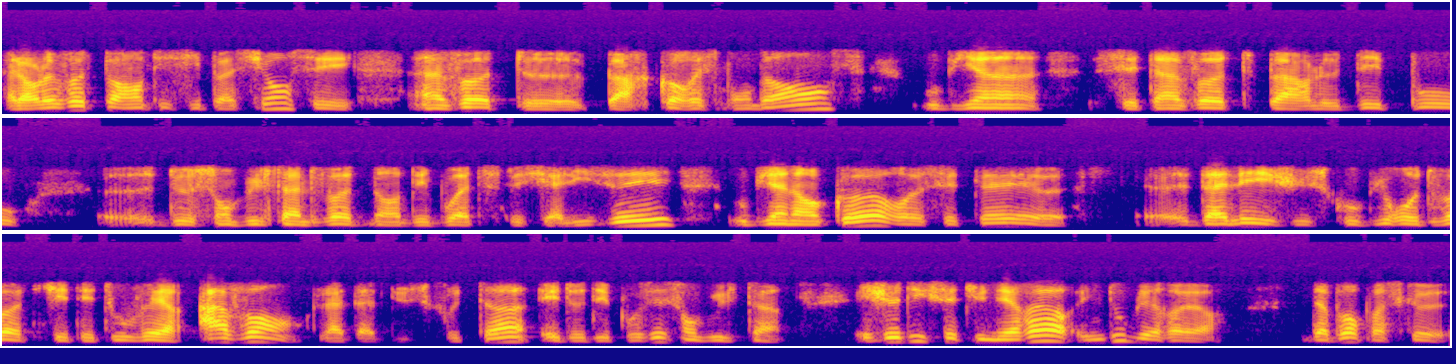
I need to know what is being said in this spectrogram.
Alors le vote par anticipation, c'est un vote euh, par correspondance, ou bien c'est un vote par le dépôt euh, de son bulletin de vote dans des boîtes spécialisées, ou bien encore euh, c'était d'aller jusqu'au bureau de vote qui était ouvert avant la date du scrutin et de déposer son bulletin. Et je dis que c'est une erreur, une double erreur. D'abord parce que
